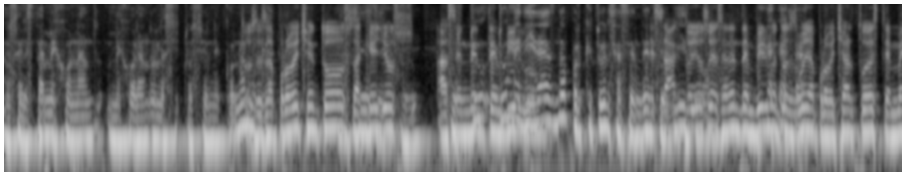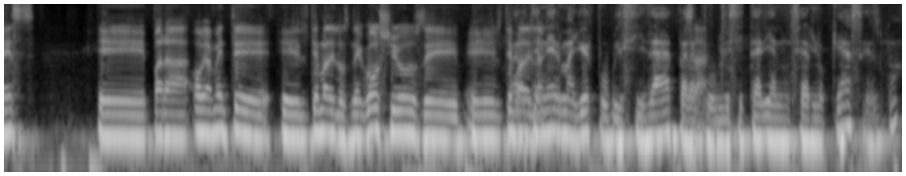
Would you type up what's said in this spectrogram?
O se les está mejorando, mejorando la situación económica. Entonces aprovechen todos aquellos pues ascendentes en Virgo. Tú me dirás, ¿no? Porque tú eres ascendente Exacto, en Virgo. yo soy ascendente en Virgo, entonces voy a aprovechar todo este mes eh, para obviamente el tema de los negocios, de, el tema para de tener mayor publicidad, para publicitar y anunciar lo que haces, ¿no?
